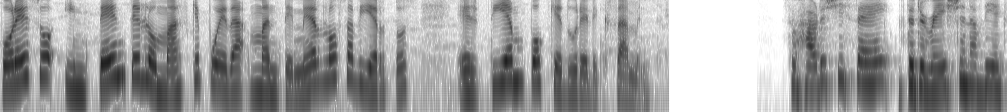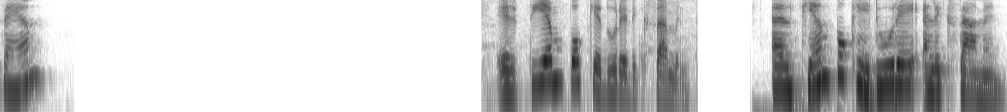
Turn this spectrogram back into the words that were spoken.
Por eso intente lo más que pueda mantenerlos abiertos el tiempo que dure el examen. So, how does she say the duration of the exam? El tiempo que dure el examen. El tiempo que dure el examen.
